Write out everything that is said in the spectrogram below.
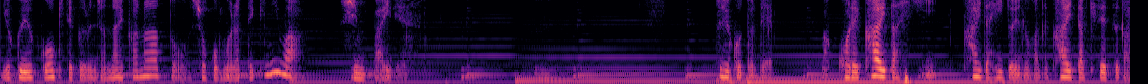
ゆくゆく起きてくるんじゃないかなとショコムラ的には心配です。ということで、まあ、これ書いた日書いた日というのかな書いた季節が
